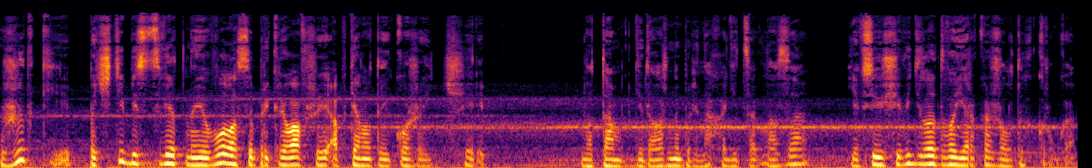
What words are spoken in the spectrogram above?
Жидкие, почти бесцветные волосы, прикрывавшие обтянутый кожей череп. Но там, где должны были находиться глаза, я все еще видела два ярко-желтых круга.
